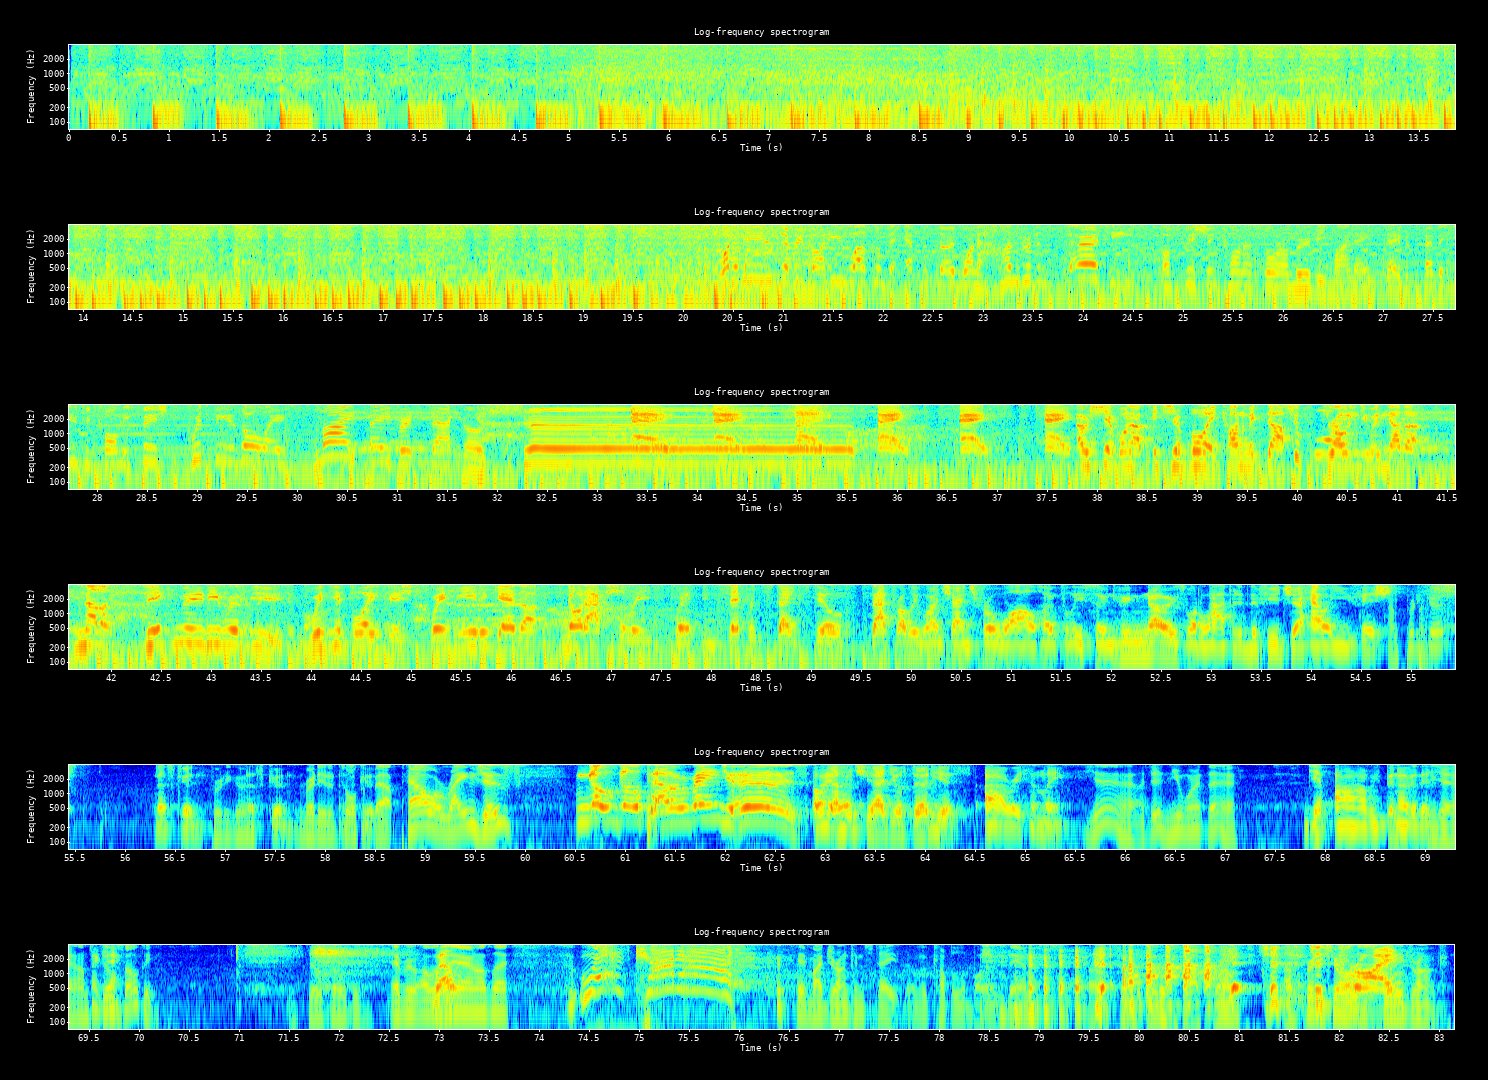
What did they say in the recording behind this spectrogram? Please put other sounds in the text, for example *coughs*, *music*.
Thank you. Episode 130 of Fish and Connoisseur a Movie. My name's David Feather. You can call me Fish. With me, as always, my favorite sack of shit. Hey, hey, hey, hey, hey, hey. Oh shit, what up? It's your boy, Connor McDuff, your boy. throwing you another, another sick movie review with your boy Fish. We're here together, not actually. We're in separate states still. That probably won't change for a while. Hopefully soon. Who knows what'll happen in the future? How are you, Fish? I'm pretty good. That's good. Pretty good. That's good. I'm ready to talk good. about Power Rangers. Go, go, Power Rangers! Oh yeah, I heard you had your 30th uh, recently. Yeah, I did. and You weren't there. Yep, uh, we've been over this. Yeah, I'm still Okay. salty. I'm still salty. Every, I was Well- there and I was like, "Where's Connor?" *laughs* In my drunken state of a couple of bottles down *laughs* of some sort of spice rum. *laughs* Just- I'm pretty just sure I'm still drunk.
